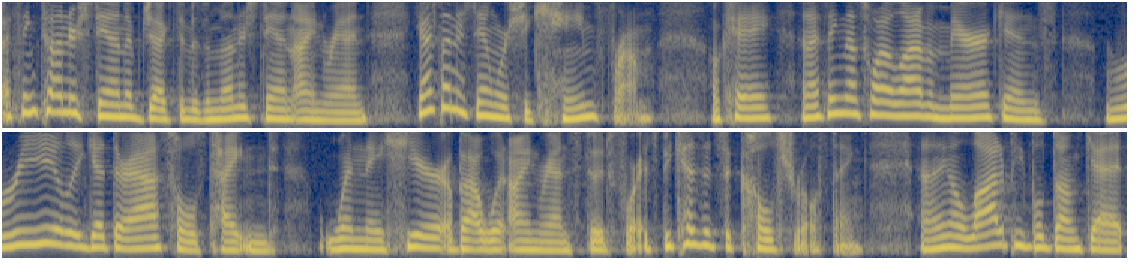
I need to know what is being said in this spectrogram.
I think to understand objectivism, understand Ayn Rand, you have to understand where she came from. Okay. And I think that's why a lot of Americans really get their assholes tightened when they hear about what Ayn Rand stood for. It's because it's a cultural thing. And I think a lot of people don't get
